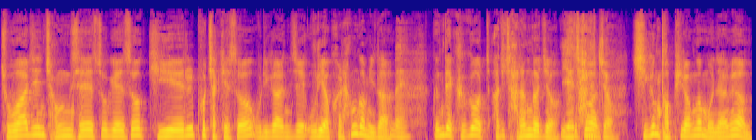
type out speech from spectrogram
좋아진 정세 속에서 기회를 포착해서 우리가 이제 우리 역할을 한 겁니다. 네. 근데 그거 아주 잘한 거죠. 예, 잘했죠. 지금 더 필요한 건 뭐냐면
